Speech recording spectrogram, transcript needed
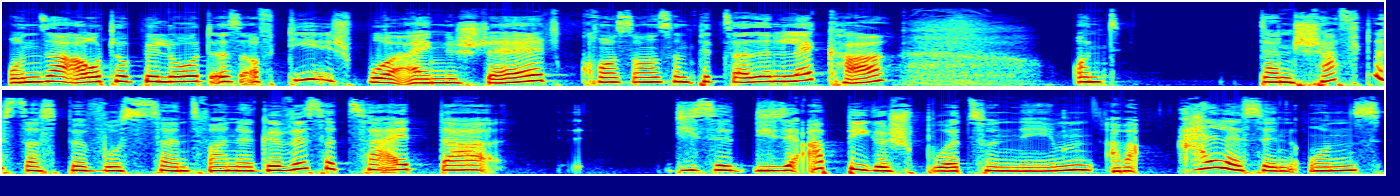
unser Autopilot ist auf die Spur eingestellt. Croissants und Pizza sind lecker. Und dann schafft es das Bewusstsein zwar eine gewisse Zeit da, diese, diese Abbiegespur zu nehmen, aber alles in uns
